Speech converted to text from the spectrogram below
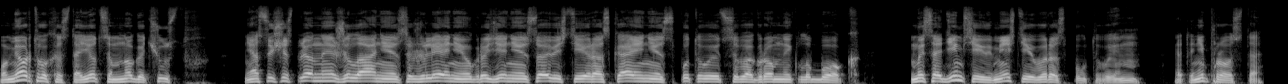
У мертвых остается много чувств. Неосуществленные желания, сожаления, угрызения совести и раскаяние спутываются в огромный клубок. Мы садимся и вместе его распутываем. Это непросто.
